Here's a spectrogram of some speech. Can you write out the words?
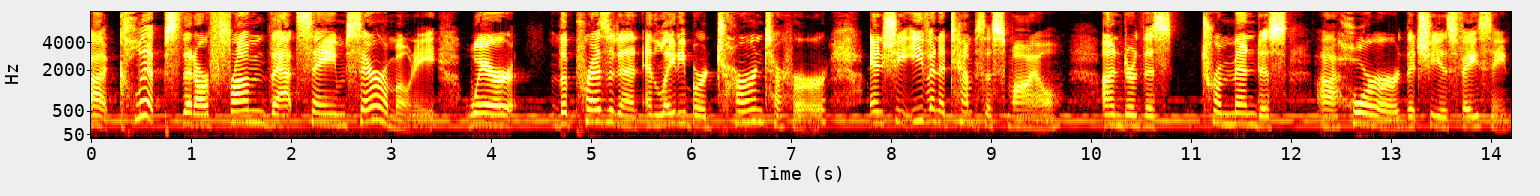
uh, clips that are from that same ceremony where the president and Lady Bird turn to her, and she even attempts a smile under this tremendous uh, horror that she is facing.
